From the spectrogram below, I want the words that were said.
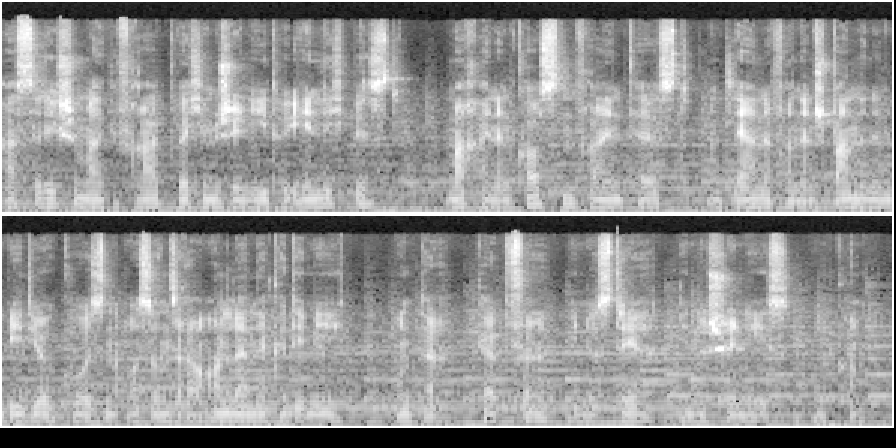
Hast du dich schon mal gefragt, welchem Genie du ähnlich bist? Mach einen kostenfreien Test und lerne von den spannenden Videokursen aus unserer Online-Akademie unter köpfe-der-genies.com.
